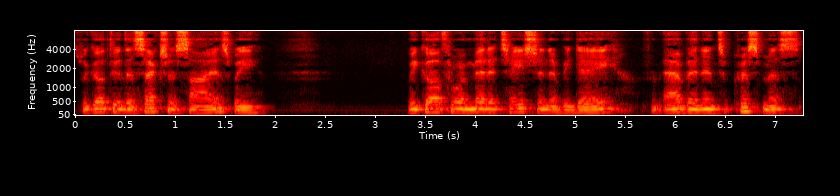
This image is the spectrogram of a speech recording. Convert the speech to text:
As we go through this exercise, we we go through a meditation every day from Advent into Christmas,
